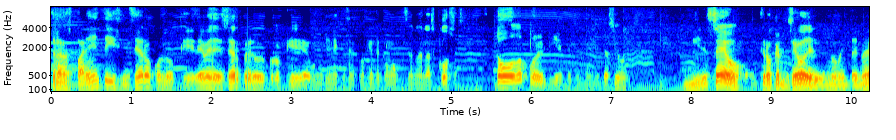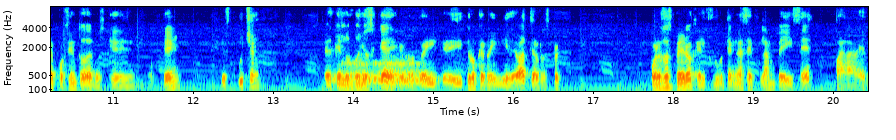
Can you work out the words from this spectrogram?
transparente y sincero con lo que debe de ser, pero yo creo que uno tiene que ser consciente de cómo funcionan las cosas. Todo por el bien de comunicación, mi deseo, creo que el deseo del 99% de los que nos ven, que escuchan, es que los dueños se queden. Yo creo que, ahí, creo que no hay ni debate al respecto. Por eso espero que el club tenga ese plan B y C para ver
